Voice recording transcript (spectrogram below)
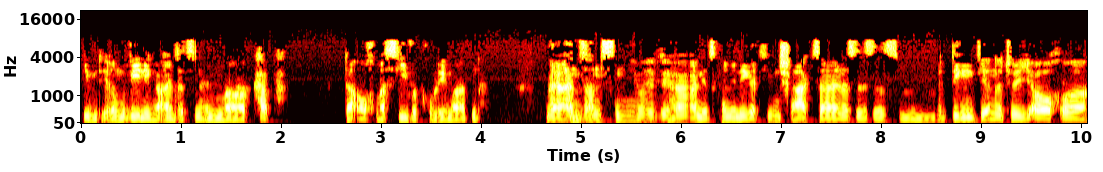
die mit ihren wenigen Einsätzen im äh, Cup da auch massive Probleme hatten. Naja, ansonsten, wir hören jetzt keine negativen Schlagzeilen. Das ist, das bedingt ja natürlich auch äh,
